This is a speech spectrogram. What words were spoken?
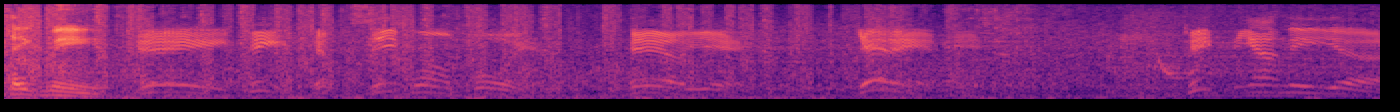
Take me. Hey, Chief, kept the seat warm for you. Hell yeah. Get in here. Chief, you the, uh,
